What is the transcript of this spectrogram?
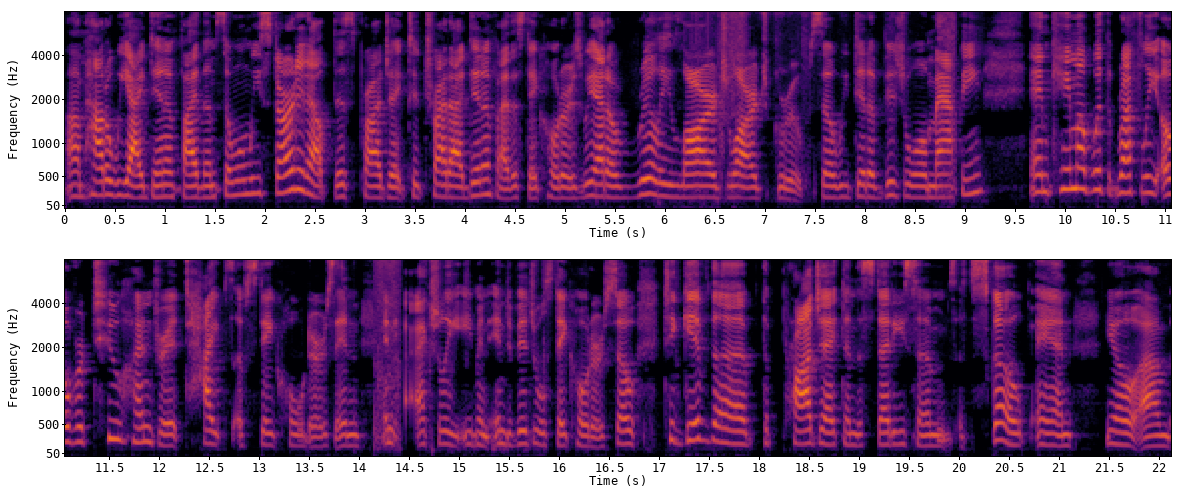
Um, how do we identify them? So when we started out this project to try to identify the stakeholders, we had a really large, large group. So we did a visual mapping and came up with roughly over 200 types of stakeholders and, and actually even individual stakeholders. So to give the, the project and the study some scope and, you know, um,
